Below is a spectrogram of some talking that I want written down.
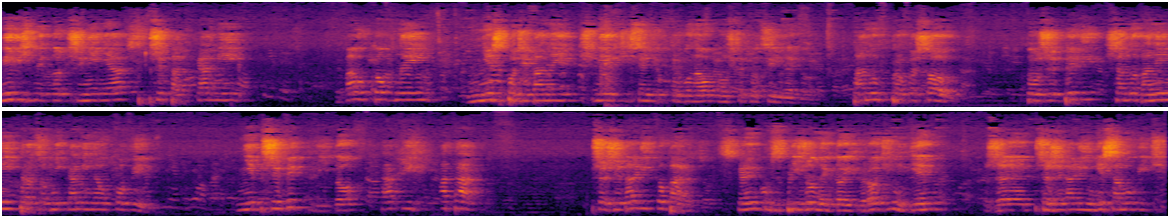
Mieliśmy do czynienia z przypadkami gwałtownej, niespodziewanej śmierci sędziów Trybunału Konstytucyjnego. Panów profesorów, którzy byli szanowanymi pracownikami naukowymi, nie przywykli do takich ataków. Przeżywali to bardzo. Z kręgów zbliżonych do ich rodzin wiem, że przeżywali niesamowicie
